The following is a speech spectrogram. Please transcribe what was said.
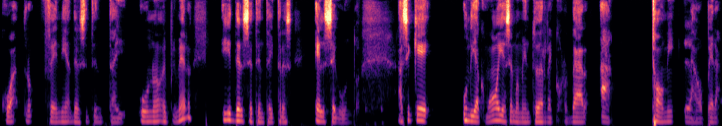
Cuatro Fenia del 71 el primero y del 73 el segundo. Así que un día como hoy es el momento de recordar a Tommy la ópera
